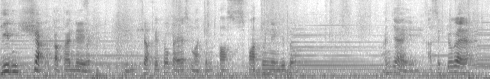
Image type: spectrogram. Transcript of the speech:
Gymshark katanya ya. Gymshark itu kayak semacam tas sepatunya gitu. Anjay asik juga ya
